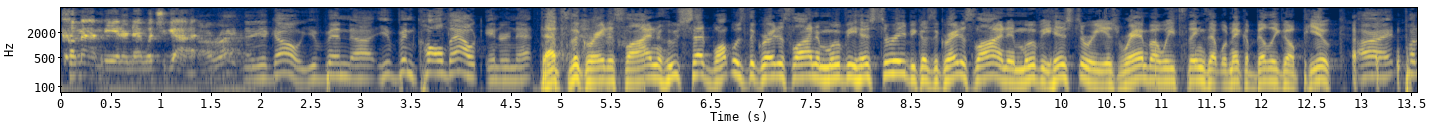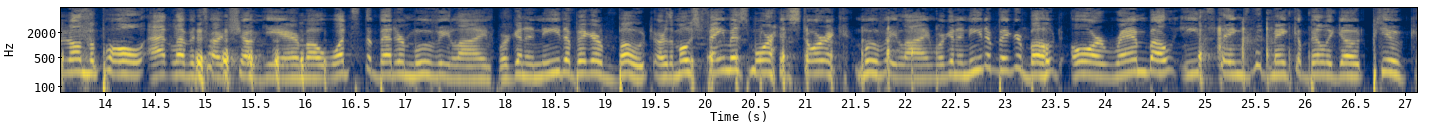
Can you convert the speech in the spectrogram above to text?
Come at me, internet. What you got? All right, there you go. You've been uh, you've been called out, internet. That's the greatest line. Who said what was the greatest line in movie history? Because the greatest line in movie history is Rambo eats things that would make a Billy go puke. All right, put it on the poll at Le Batard Show, Guillermo. What's the better movie line? We're going to need a bigger boat, or the most famous, more historic movie line. We're going to need a bigger boat, or Rambo eats things that make a Billy goat puke.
